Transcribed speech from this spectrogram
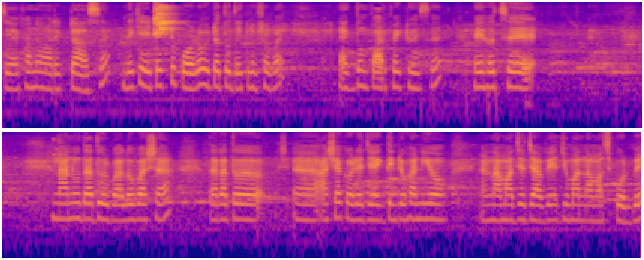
যে এখানেও আরেকটা আছে। দেখি, এটা একটু বড়, ওইটা তো দেখল সবাই। একদম পারফেক্ট হয়েছে। এই হচ্ছে নানু দাদুর ভালোবাসা। তারা তো আশা করে যে একদিন রোহানিও নামাজে যাবে, জুমার নামাজ পড়বে।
